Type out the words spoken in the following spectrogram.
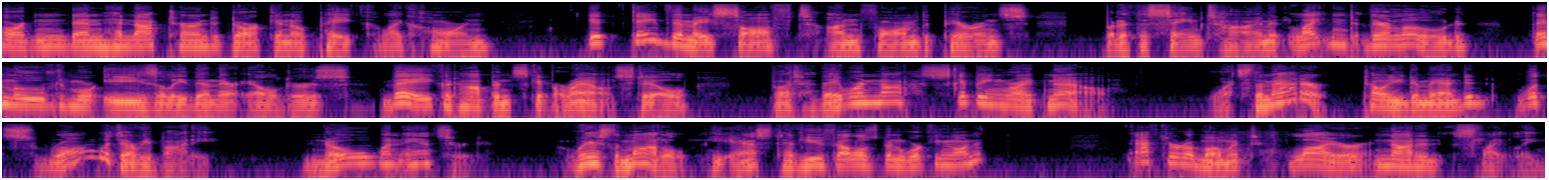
hardened and had not turned dark and opaque like horn. It gave them a soft, unformed appearance, but at the same time it lightened their load. They moved more easily than their elders. They could hop and skip around still, but they were not skipping right now. "What's the matter?" Tony demanded. "What's wrong with everybody?" No one answered. "Where's the model?" he asked. "Have you fellows been working on it?" After a moment Loyer nodded slightly.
